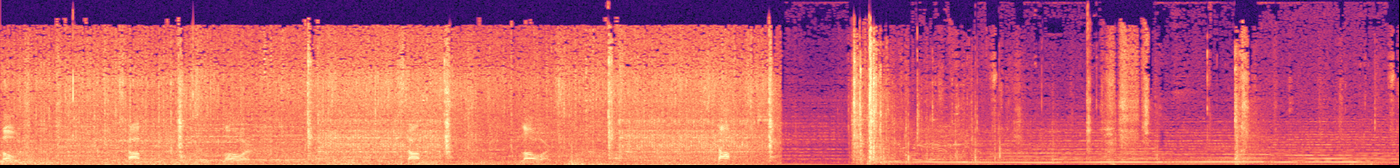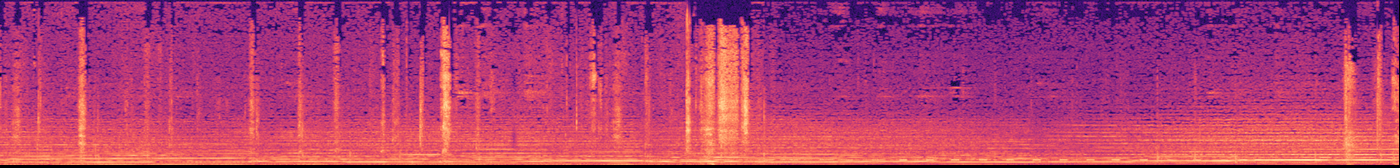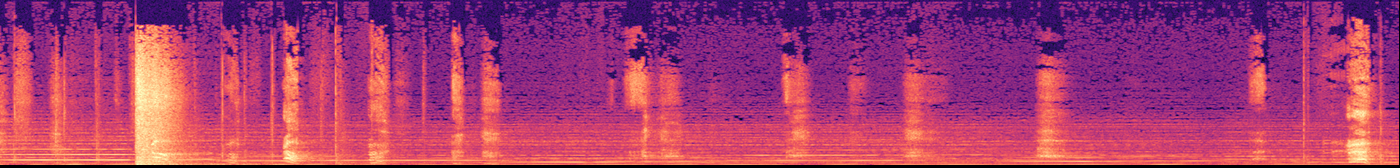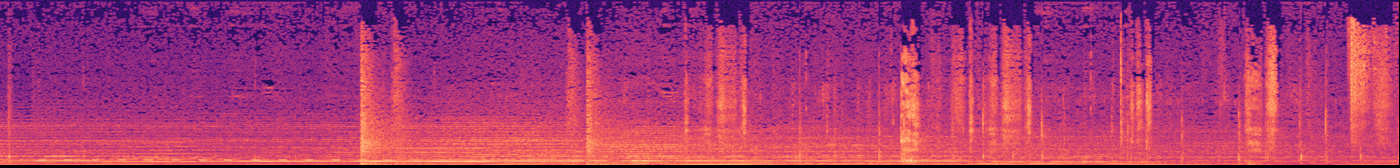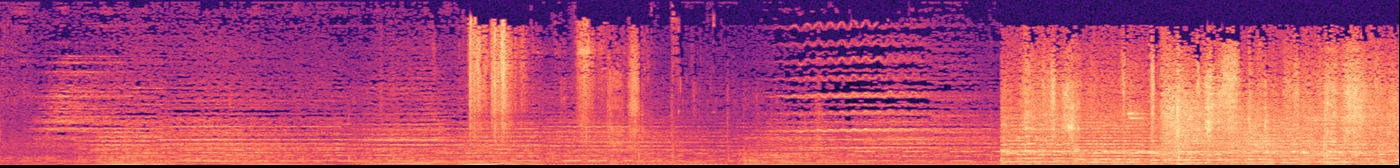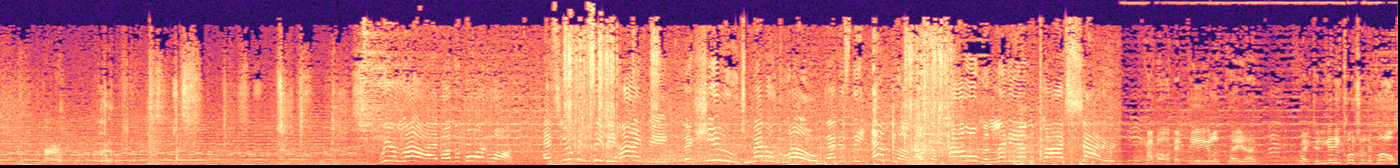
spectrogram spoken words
Lower. Stop. Lower. Stop. Lower. Stop. We're on the boardwalk. As you can see behind me, the huge metal globe that is the emblem of the Powell Millennium lies shattered. Oh, Hector, you look great. I'm... Wait, can you get any closer to the globe?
